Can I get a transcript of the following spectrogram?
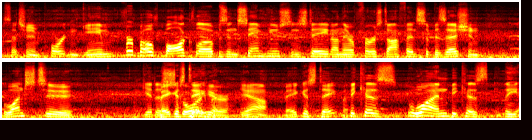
Such an important game for both ball clubs and Sam Houston State on their first offensive possession wants to get a Make a score statement. here. Yeah. Make a statement. Because one, because the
